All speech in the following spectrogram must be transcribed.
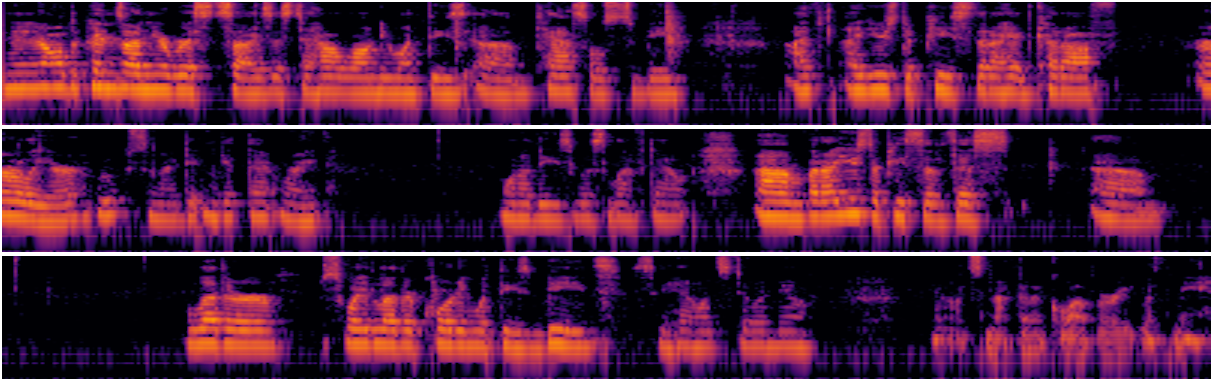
and it all depends on your wrist size as to how long you want these um, tassels to be. I, I used a piece that I had cut off earlier. Oops, and I didn't get that right. One of these was left out. Um, but I used a piece of this um, leather, suede leather cording with these beads. See how it's doing now? No, it's not going to cooperate with me.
